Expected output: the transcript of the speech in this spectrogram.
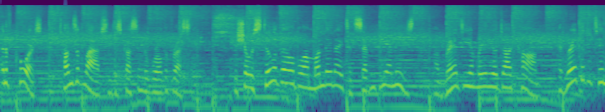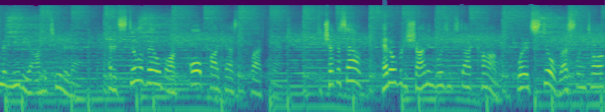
and of course, tons of laughs in discussing the world of wrestling. The show is still available on Monday nights at 7 p.m. East on rantemradio.com and Rant Entertainment Media on the TuneIn app. And it's still available on all podcasting platforms. To check us out, head over to shiningwizards.com where it's still wrestling talk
